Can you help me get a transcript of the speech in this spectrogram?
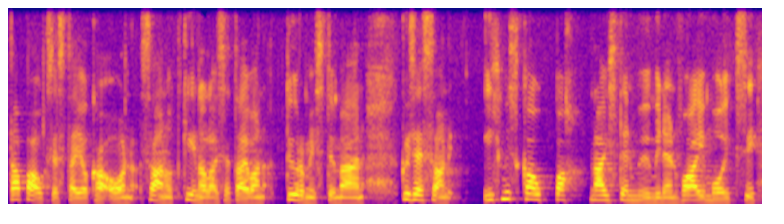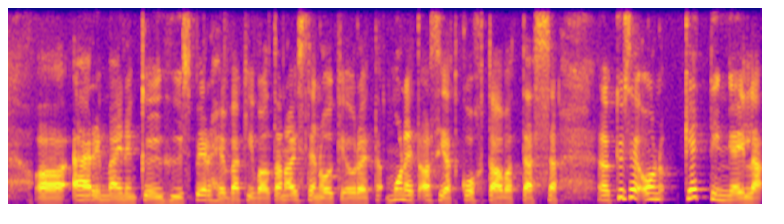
tapauksesta, joka on saanut kiinalaiset aivan tyrmistymään. Kyseessä on ihmiskauppa, naisten myyminen vaimoiksi, äärimmäinen köyhyys, perheväkivalta, naisten oikeudet, monet asiat kohtaavat tässä. Kyse on kettingeillä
